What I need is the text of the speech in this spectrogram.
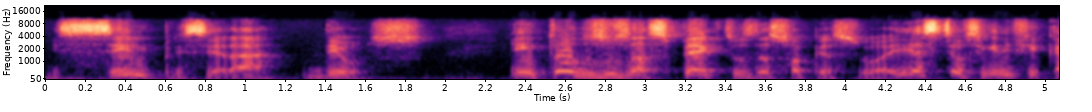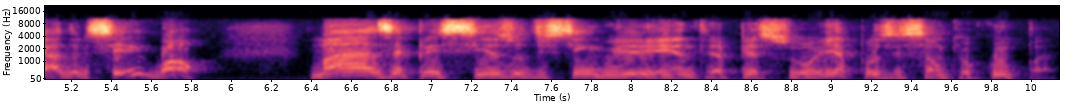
e sempre será Deus, em todos os aspectos da sua pessoa. Este é o significado de ser igual. Mas é preciso distinguir entre a pessoa e a posição que ocupa.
